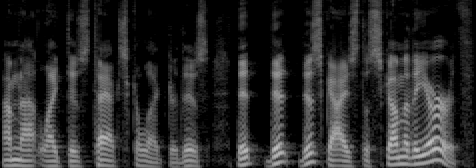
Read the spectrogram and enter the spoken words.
I'm not like this tax collector. This, this, this guy's the scum of the earth.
